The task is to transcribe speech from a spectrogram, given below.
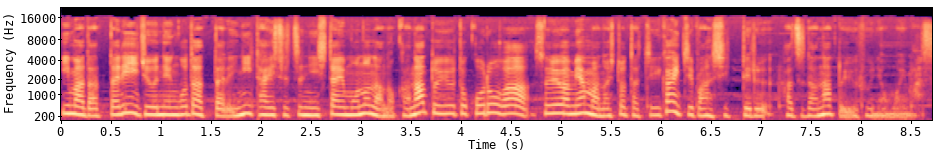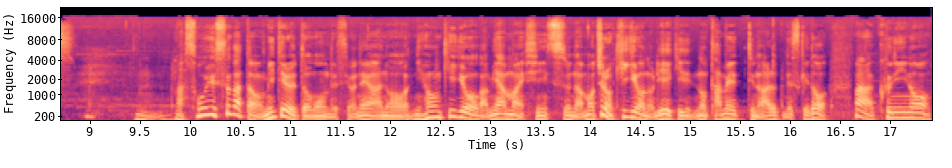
今だったり10年後だったりに大切にしたいものなのかなというところはそれはミャンマーの人たちが一番知ってるはずだなというふうに思います。うんうん。まあ、そういう姿を見てると思うんですよね。あの日本企業がミャンマーに進出するのはもちろん企業の利益のためっていうのはあるんですけど、まあ、国の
